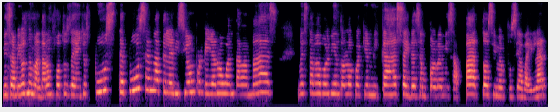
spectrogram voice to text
Mis amigos me mandaron fotos de ellos, Pus, te puse en la televisión porque ya no aguantaba más. Me estaba volviendo loco aquí en mi casa y desempolvé mis zapatos y me puse a bailar.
